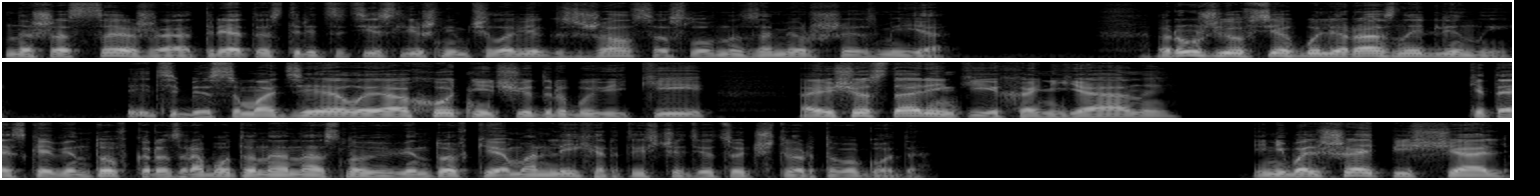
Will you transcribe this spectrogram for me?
на шоссе же отряд из тридцати с лишним человек сжался, словно замерзшая змея. Ружья у всех были разной длины. И тебе самоделы, и охотничьи дробовики, а еще старенькие ханьяны. Китайская винтовка, разработанная на основе винтовки Манлихер 1904 года. И небольшая пищаль,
